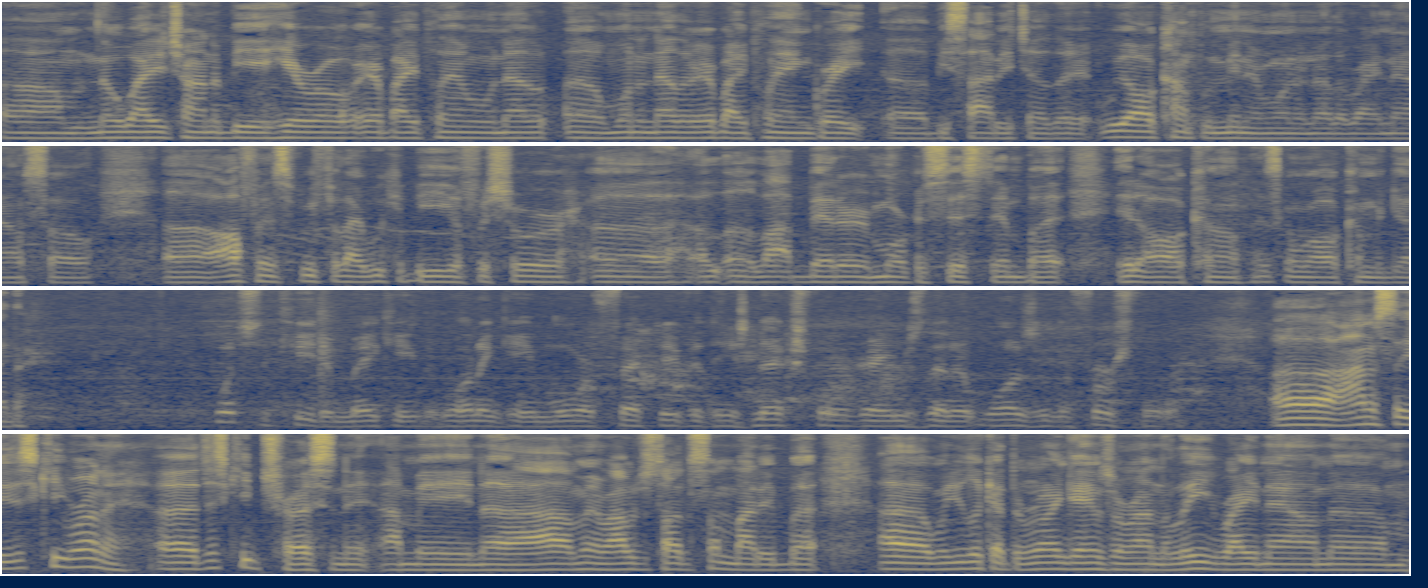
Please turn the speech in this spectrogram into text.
Um, nobody trying to be a hero. Everybody playing with another, uh, one another. Everybody playing great uh, beside each other. We all complementing one another right now. So uh, offense, we feel like we could be for sure uh, a, a, lot better and more consistent. But it all come. It's gonna all come together. What's the key to making the running game more effective in these next four games than it was in the first four? Uh, honestly, just keep running. Uh, just keep trusting it. I mean, uh, I remember I was just talking to somebody, but uh, when you look at the run games around the league right now, and, um,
